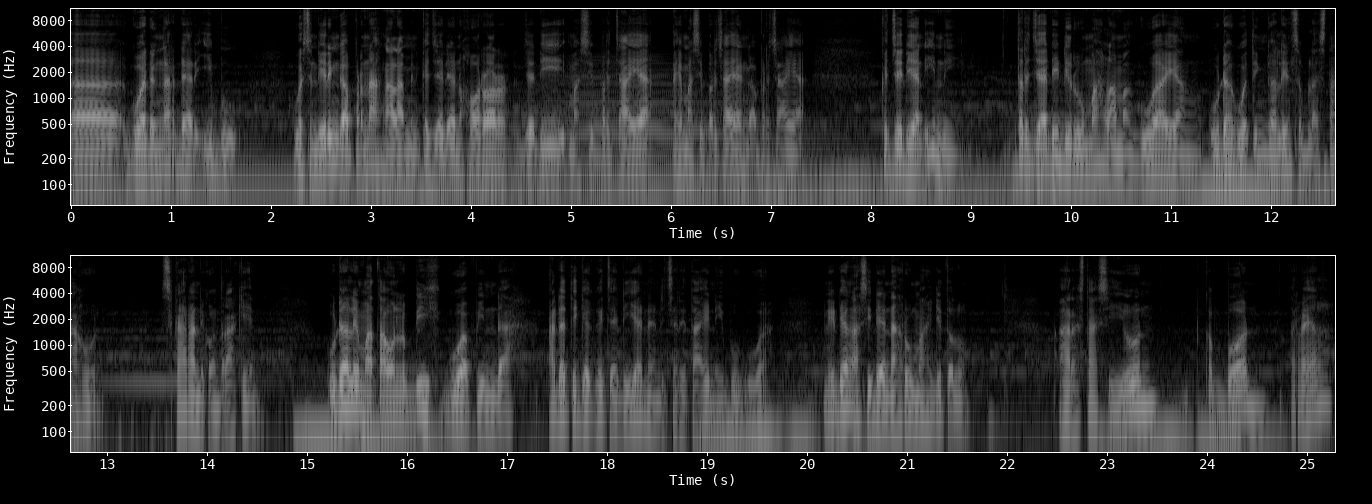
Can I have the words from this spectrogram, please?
eh gue dengar dari ibu. Gue sendiri nggak pernah ngalamin kejadian horor, jadi masih percaya, eh masih percaya nggak percaya. Kejadian ini terjadi di rumah lama gua yang udah gue tinggalin 11 tahun. Sekarang dikontrakin. Udah lima tahun lebih gua pindah. Ada tiga kejadian yang diceritain ibu gua. Ini dia ngasih denah rumah gitu loh. Arah stasiun, kebon, rel.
